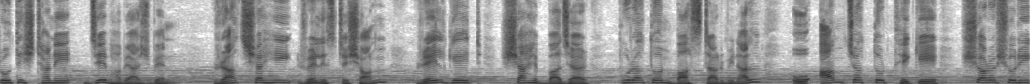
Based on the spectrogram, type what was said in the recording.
প্রতিষ্ঠানে যেভাবে আসবেন, Rajshahi rail station, rail gate Sahebbazar পুরাতন বাস টার্মিনাল ও আমচত্বর থেকে সরাসরি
